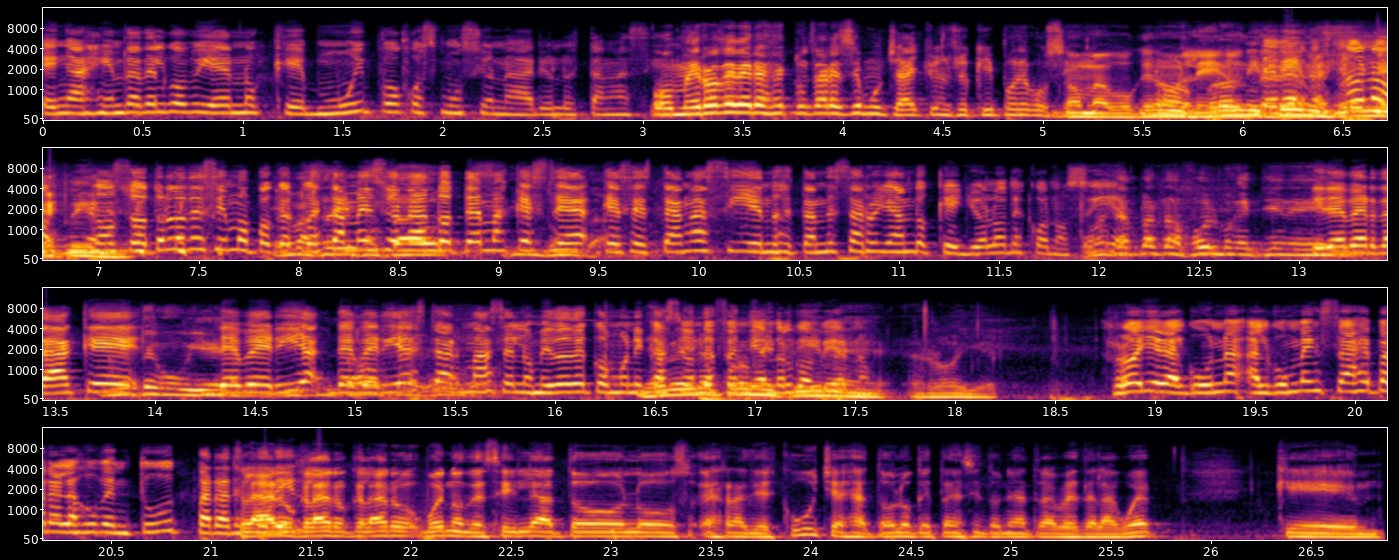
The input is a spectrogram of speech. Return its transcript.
En agenda del gobierno, que muy pocos funcionarios lo están haciendo. Homero debería reclutar a ese muchacho en su equipo de vocero. No me busquen No, un lío. No, no, nosotros lo decimos porque tú estás mencionando temas que se, que se están haciendo, se están desarrollando que yo lo Con desconocía. esta plataforma que tiene Y de verdad que este gobierno, debería, debería estar seguro. más en los medios de comunicación defendiendo el Promipyme, gobierno. Roger. Roger, ¿alguna, ¿algún mensaje para la juventud? Para Claro, despedir? claro, claro. Bueno, decirle a todos los radioescuchas, a todos los que están en sintonía a través de la web, que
